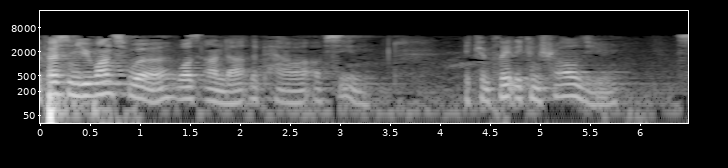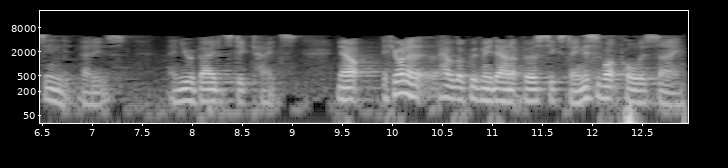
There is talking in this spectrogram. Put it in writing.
The person you once were was under the power of sin. It completely controlled you, sinned, that is, and you obeyed its dictates. Now, if you want to have a look with me down at verse 16, this is what Paul is saying.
